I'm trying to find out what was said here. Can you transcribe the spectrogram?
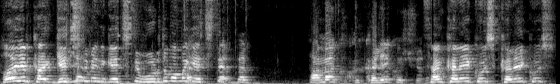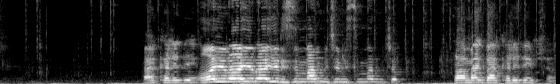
Hayır ka- geçti beni geçti vurdum ama Ben- geçti. Ben, ben, tamam ben k- kaleye koşuyorum. Sen kaleye koş kaleye koş. Ben kaledeyim. Hayır hayır hayır izin vermeyeceğim izin vermeyeceğim. Tamam ben ben kaledeyim şu an.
